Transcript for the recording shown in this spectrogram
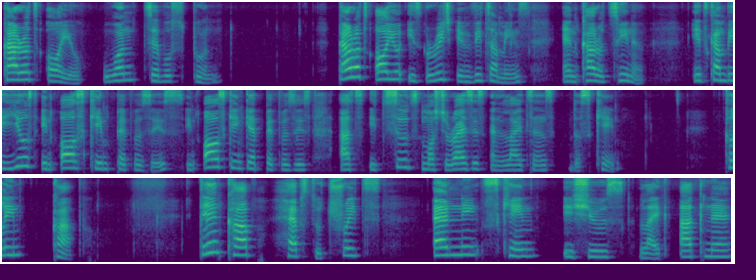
Carrot oil, 1 tablespoon. Carrot oil is rich in vitamins and carotene. It can be used in all skin purposes, in all skincare purposes as it soothes, moisturizes, and lightens the skin. Clean cap. Clean cap helps to treat any skin issues like acne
